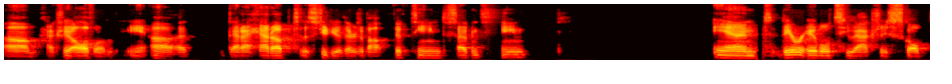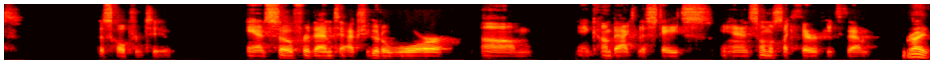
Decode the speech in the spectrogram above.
um, actually all of them uh, that I had up to the studio. There's about 15 to 17. And they were able to actually sculpt the sculpture too. And so for them to actually go to war um, and come back to the States, and it's almost like therapy to them. Right.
